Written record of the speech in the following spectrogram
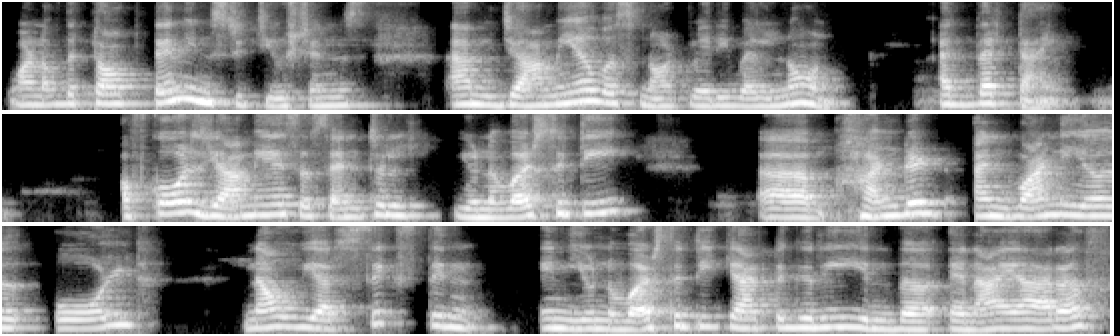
one of the top 10 institutions, um, Jamia was not very well known at that time. Of course, Jamia is a central university, um, 101 years old. Now we are sixth in, in university category in the NIRF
